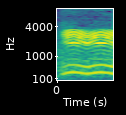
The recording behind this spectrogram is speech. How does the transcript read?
一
